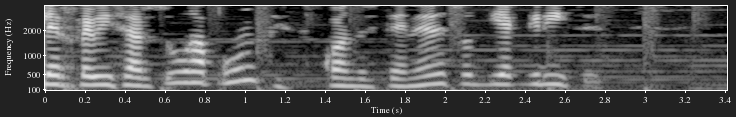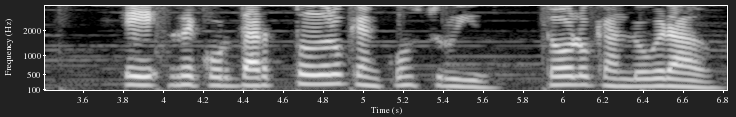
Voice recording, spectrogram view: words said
les revisar sus apuntes cuando estén en esos días grises. Eh, recordar todo lo que han construido, todo lo que han logrado.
